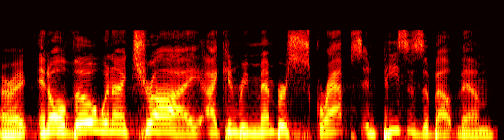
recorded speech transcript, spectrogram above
All right. And although when I try, I can remember scraps and pieces about them,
